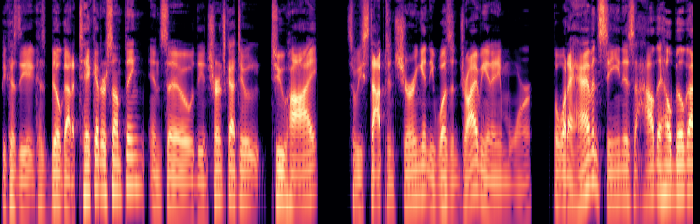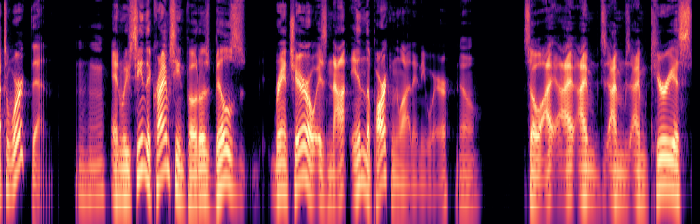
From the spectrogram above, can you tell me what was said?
because the because Bill got a ticket or something, and so the insurance got too too high, so he stopped insuring it and he wasn't driving it anymore. But what I haven't seen is how the hell Bill got to work then. Mm-hmm. And we've seen the crime scene photos. Bill's Ranchero is not in the parking lot anywhere. No. So I, I I'm I'm I'm curious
